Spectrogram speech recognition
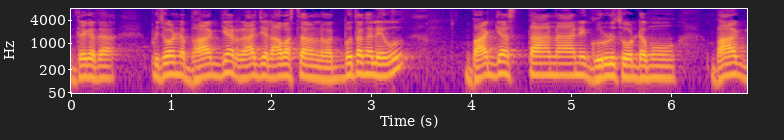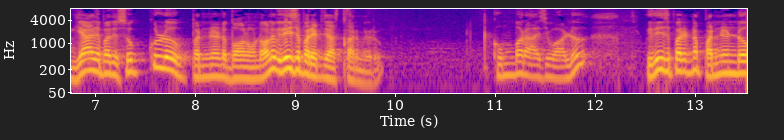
అంతే కదా? ఇప్పుడు చూడండి భాగ్య రాజ్య లాభస్థానంలో అద్భుతంగా లేవు. భాగ్యస్థానాన్ని గురుడు చూడడము భాగ్యాధిపతి శుక్రుడు పన్నెండు భవనం ఉండడం వల్ల విదేశ పర్యటన చేస్తారు మీరు. కుంభరాశి వాళ్ళు విదేశ పర్యటన పన్నెండో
